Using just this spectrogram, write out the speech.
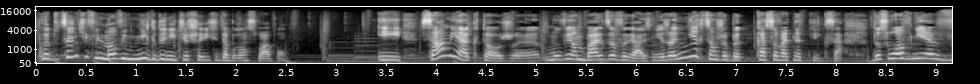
producenci filmowi nigdy nie cieszyli się dobrą sławą. I sami aktorzy mówią bardzo wyraźnie, że nie chcą, żeby kasować Netflixa. Dosłownie w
